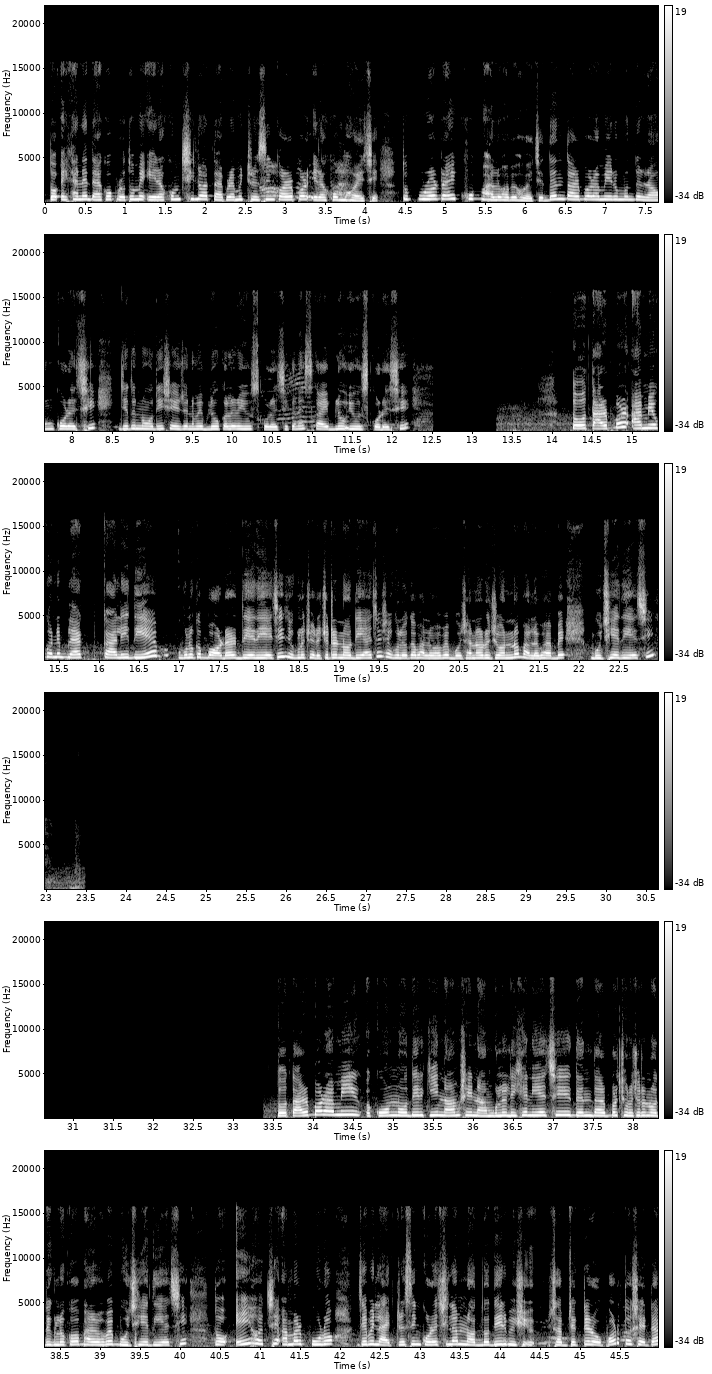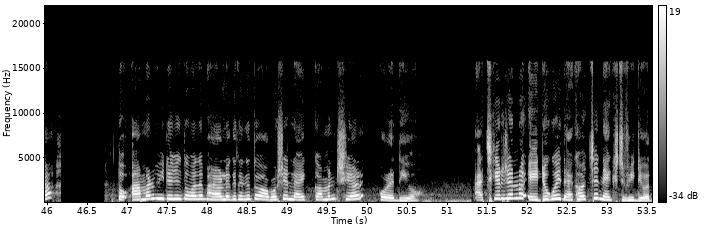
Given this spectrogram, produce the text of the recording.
তো এখানে দেখো প্রথমে এরকম ছিল আর তারপর আমি ট্রেসিং করার পর এরকম হয়েছে। তো পুরোটাই খুব ভালোভাবে হয়েছে। দেন তারপর আমি এর মধ্যে রং করেছি, যেহেতু নদী, সেই জন্য আমি ব্লু কালার ইউজ করেছি এখানে স্কাই ব্লু ইউজ করেছি। তো তারপর আমি ওখানে ব্ল্যাক কালি দিয়ে ওগুলোকে বর্ডার দিয়ে দিয়েছি, যেগুলো ছোটো ছোটো নদী আছে, সেগুলোকে ভালোভাবে বোঝানোর জন্য, ভালোভাবে বুঝিয়ে দিয়েছি। তো তারপর আমি কোন নদীর কী নাম, সেই নামগুলো লিখে নিয়েছি দেন তারপর ছোটো ছোটো নদীগুলোকেও ভালোভাবে বুঝিয়ে দিয়েছি। তো এই হচ্ছে আমার পুরো যে আমি লাইট ট্রেসিং করেছিলাম নদ নদীর সাবজেক্টের ওপর, তো সেটা। তো আমার ভিডিও যদি তোমাদের ভালো লেগে থাকে, তো অবশ্যই লাইক কমেন্ট শেয়ার করে দিও। আজকের জন্য এইটুকুই, দেখা হচ্ছে নেক্সট ভিডিও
